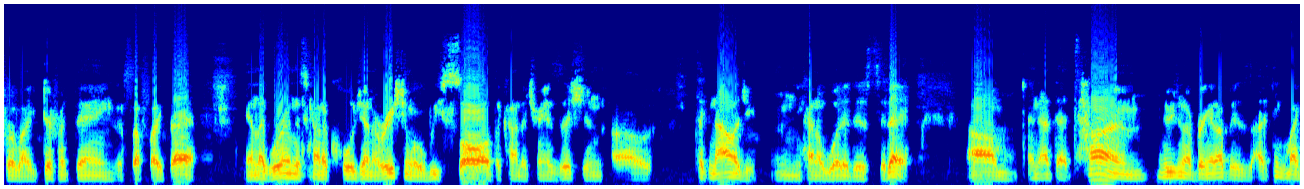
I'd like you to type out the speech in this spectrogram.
for like different things and stuff like that. And like we're in this kind of cool generation where we saw the kind of transition of technology and kind of what it is today. Um, and at that time, the reason I bring it up is I think my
